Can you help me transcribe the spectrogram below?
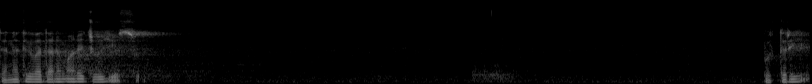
તેનાથી વધારે મારે જોઈએ શું? પુત્રી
